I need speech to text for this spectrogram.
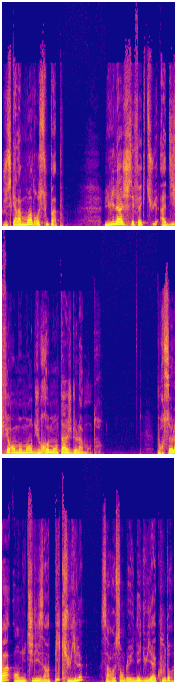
jusqu'à la moindre soupape. L'huilage s'effectue à différents moments du remontage de la montre. Pour cela, on utilise un pic-huile, ça ressemble à une aiguille à coudre,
